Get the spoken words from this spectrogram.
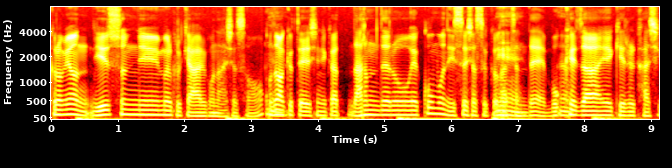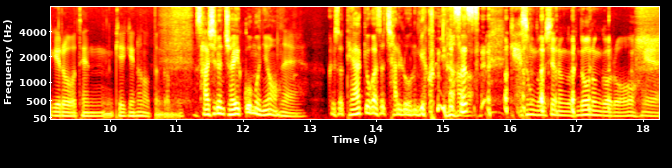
그러면 예수님을 그렇게 알고 나셔서 고등학교 때시니까 나름대로의 꿈은 있으셨을 것 예. 같은데 목회자의 길을 가시기로 된 계기는 어떤 겁니까? 사실은 저의 꿈은요. 네. 그래서 대학교 가서 잘 노는 게 꿈이었었어요. 계속 노시는 거, 노는 거로. 예.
